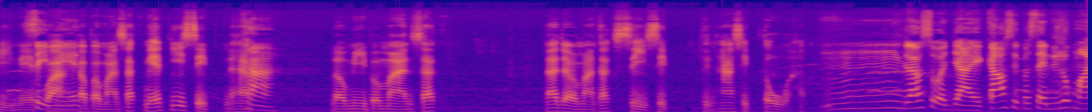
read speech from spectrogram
4 เมตร4กว้างเมตร ก็ประมาณสักเมตร20นะครับ ค่ะ เรามีประมาณสัก น่าจะประมาณสัก 40ถึง50 ตู้อะครับ อืม แล้วส่วนใหญ่ 90%นี่ลูกไม้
